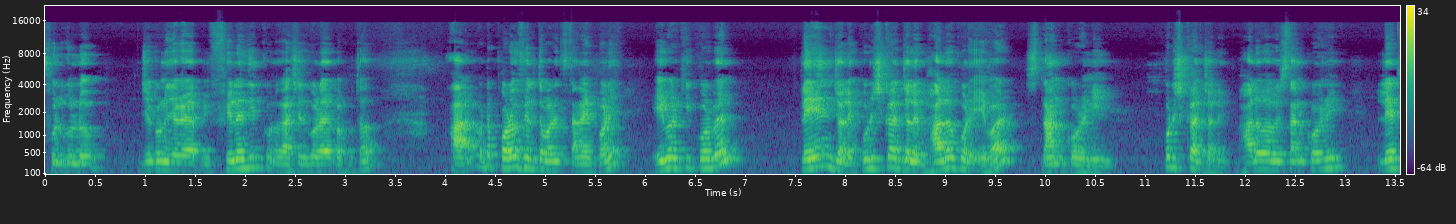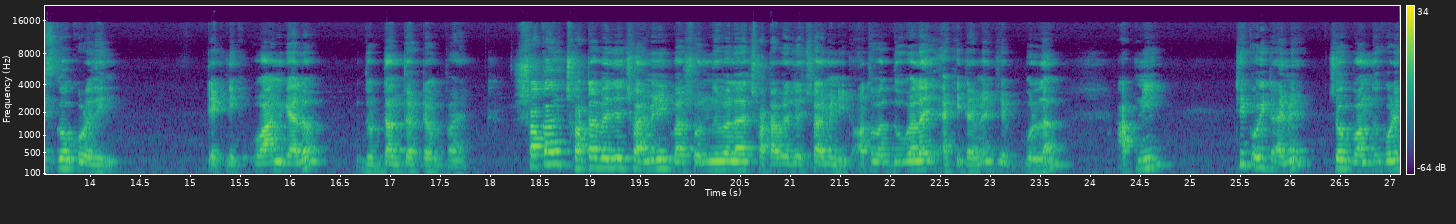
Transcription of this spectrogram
ফুলগুলো যে কোনো জায়গায় আপনি ফেলে দিন, কোনো গাছের গোড়ায় বা কোথাও। আর ওটা পরেও ফেলতে পারেন স্নানের পরে। এবার কি করবেন? প্লেন জলে, পরিষ্কার জলে ভালো করে এবার স্নান করে নিন। পরিষ্কার জলে ভালোভাবে স্নান করে নিন। লেটস গো করে দিন। টেকনিক ওয়ান গেল। দুর্দান্ত একটা উপায়। সকাল ছটা বেজে ছয় মিনিট বা সন্ধ্যেবেলায় ছটা বেজে ছয় মিনিট অথবা দুবেলায় একই টাইমে যে বললাম, আপনি ঠিক ওই টাইমে চোখ বন্ধ করে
